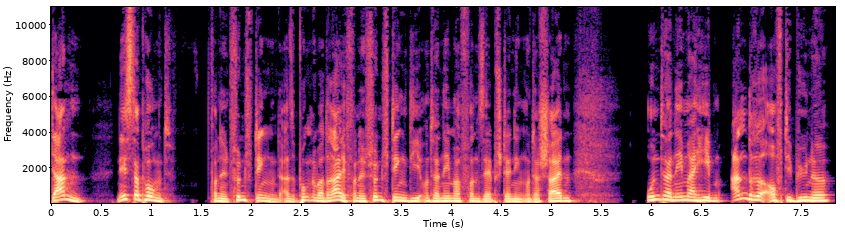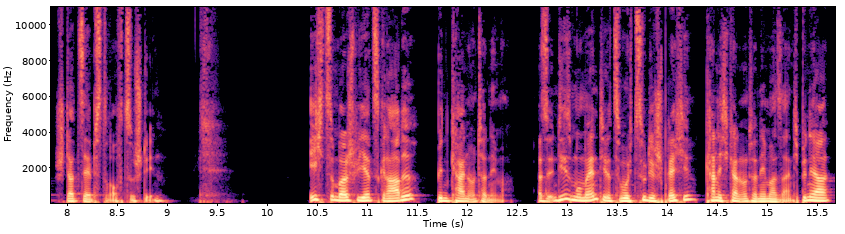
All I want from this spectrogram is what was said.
Dann, nächster Punkt, von den fünf Dingen, also Punkt Nummer drei, von den fünf Dingen, die Unternehmer von Selbstständigen unterscheiden. Unternehmer heben andere auf die Bühne, statt selbst drauf zu stehen. Ich zum Beispiel jetzt gerade bin kein Unternehmer. Also in diesem Moment, jetzt wo ich zu dir spreche, kann ich kein Unternehmer sein. Ich bin ja,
